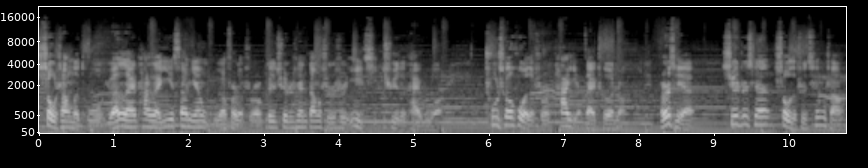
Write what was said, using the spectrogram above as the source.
受伤的图，原来他在一三年五月份的时候，跟薛之谦当时是一起去的泰国，出车祸的时候他也在车上，而且薛之谦受的是轻伤，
